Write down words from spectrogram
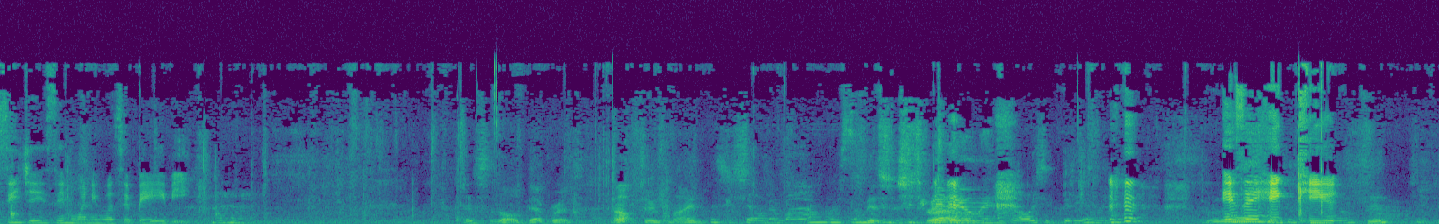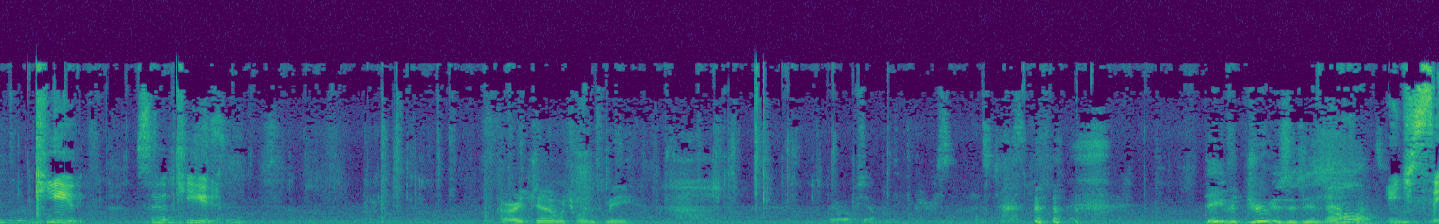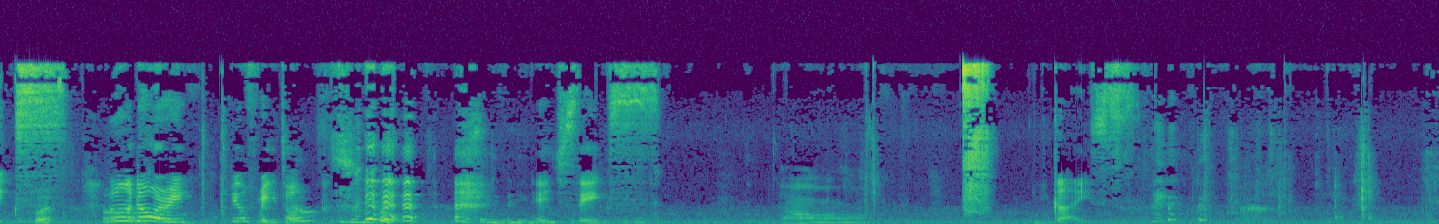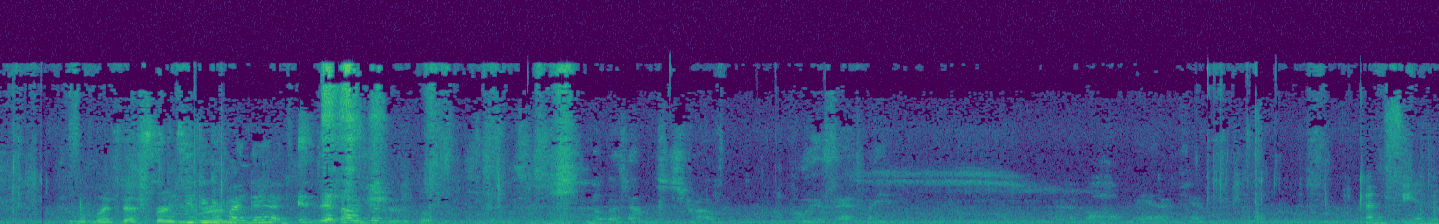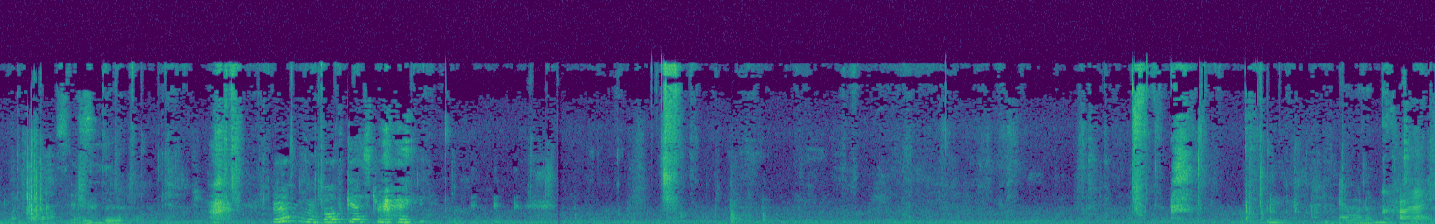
see Jason when he was a baby. This is all Deborah's. Oh, there's mine. Is showing her mom or something? Mrs. She's Stroud. videoing. Oh, she's videoing. Little- Isn't he cute? Hmm? Cute. So cute. All right, Jenna, which one's me? They're up jumping. David Drews is in that Oh, one. age six. What? Oh, don't worry. Feel free to talk. age six. Oh, guys. Some of my best friends See if you can find Dad. in that found picture. Oh. No, that's not Mrs. Stroud. Who is that lady? Oh, man, I can't Can't see. I need one glasses. Right there. Huh? We both guessed right. I want to cry.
